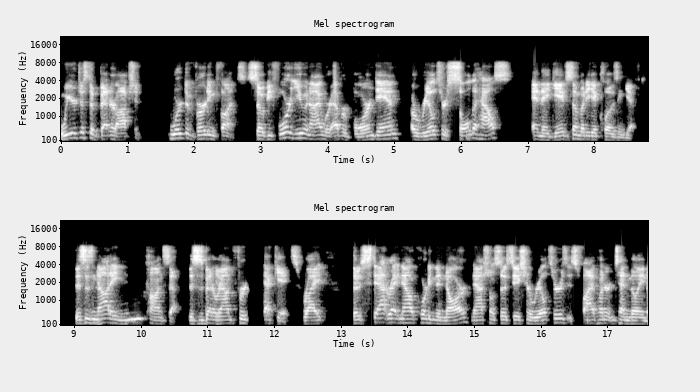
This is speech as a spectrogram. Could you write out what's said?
we are just a better option. We're diverting funds. So before you and I were ever born, Dan, a realtor sold a house and they gave somebody a closing gift. This is not a new concept. This has been around for decades, right? The stat right now, according to NAR, National Association of Realtors, is $510 million.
